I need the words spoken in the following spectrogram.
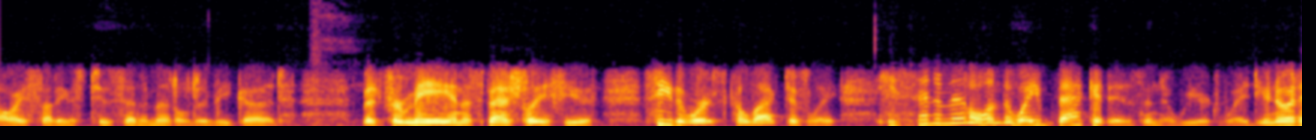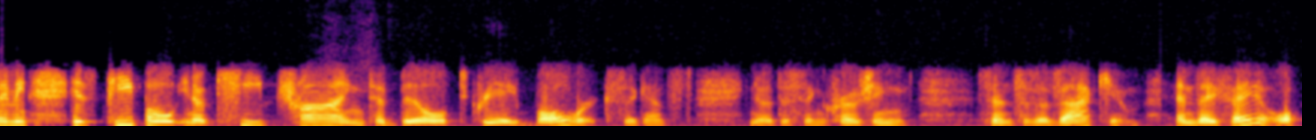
always thought he was too sentimental to be good. But for me, and especially if you see the works collectively, he's sentimental in the way Beckett is in a weird way. Do you know what I mean? His people, you know, keep trying to build, create bulwarks against, you know, this encroaching sense of a vacuum, and they fail.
